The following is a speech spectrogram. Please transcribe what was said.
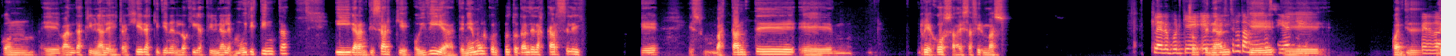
con eh, bandas criminales extranjeras que tienen lógicas criminales muy distintas y garantizar que hoy día tenemos el control total de las cárceles, que es bastante eh, riesgosa esa afirmación. Claro, porque el ministro también decía que cantidad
